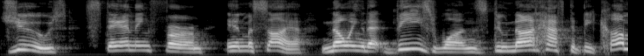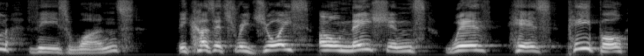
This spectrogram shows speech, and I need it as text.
Jews standing firm in Messiah, knowing that these ones do not have to become these ones because it's rejoice, O nations, with his people,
